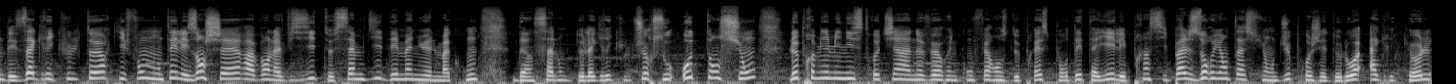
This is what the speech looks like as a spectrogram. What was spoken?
des agriculteurs qui font monter les enchères avant la visite samedi d'Emmanuel Macron d'un salon de l'agriculture sous haute tension. Le Premier ministre tient à 9h une conférence de presse pour détailler les principales orientations du projet de loi agricole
